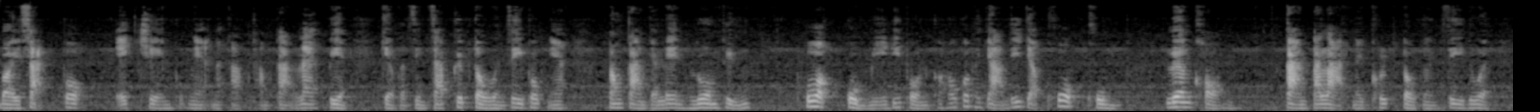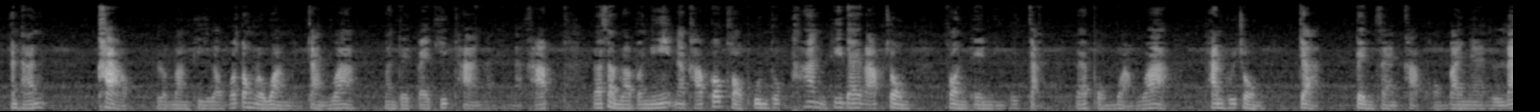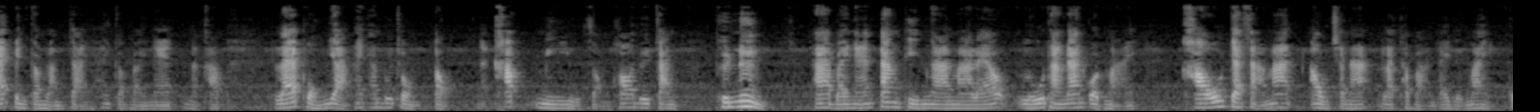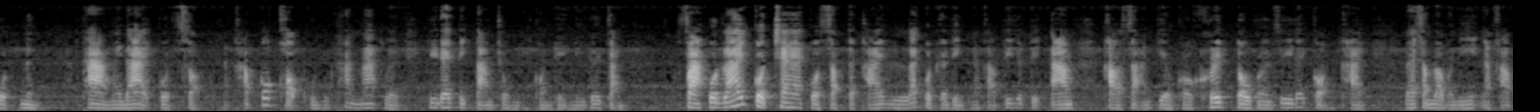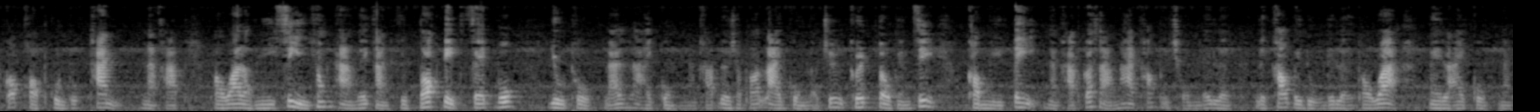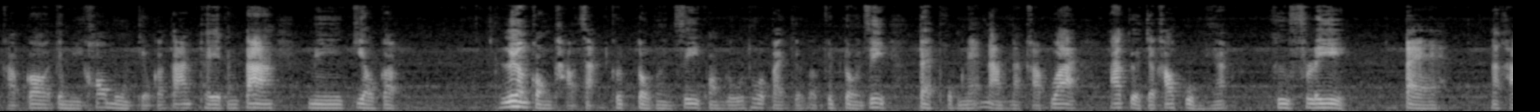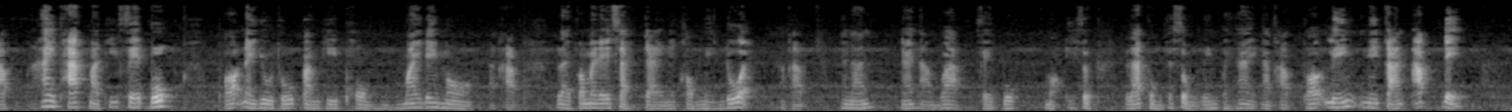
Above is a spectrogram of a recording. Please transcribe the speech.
บริษัทพวก Exchange พวกเนี้ยนะครับทำการแลกเปลี่ยนเกี่ยวกับสินทรัพย์คริปโตเคอเรนซีพวกเนี้ยต้องการจะเล่นรวมถึงพวกกลุ่มมีอิทธิพลเขาก็พยายามที่จะควบคุมเรื่องของการตลาดในคริปโตเคอเรนซีด้วยฉะนั้นข่าวเราบางทีเราก็ต้องระวังเหมือนกันว่า มันจะไปทิศทางไหนนะครับ และสำหรับวันนี้นะครับก็ขอบคุณทุกท่านที่ได้รับชมคอนเทนต์นี้ด้วยกัน และผมหวังว่าท่านผู้ชมจะเป็นแฟนคลับของ b บ n a n c e และเป็นกำลังใจให้กับ b บ n a n c e นะครับ และผมอยากให้ท่านผู้ชมตอบนะครับ มีอยู่ 2 ข้อด้วยกัน คือ 1. ถ้า b บ n a n c e ตั้งทีมงานมาแล้ว รู้ทางด้านกฎหมาย เขาจะสามารถเอาชนะรัฐบาลได้หรือไม่ กด 1 ถ้าไม่ได้กด 2 นะครับ ก็ขอบคุณทุกท่านมากเลย ที่ได้ติดตามชมคอนเทนต์นี้ด้วยกัน ฝากกดไลค์ กดแชร์ กด subscribe และกดกระดิ่งนะครับ ที่จะติดตามข่าวสารเกี่ยวกับคริปโตเคอเรนซีได้ก่อนใคร และสำหรับวันนี้นะครับ ก็ขอบคุณทุกท่านนะครับ เพราะว่าเรามี 4 ช่องทางด้วยกัน คือบล็อกดิ Facebook YouTube และไลน์กลุ่มนะครับ โดยเฉพาะไลน์กลุ่มเราชื่อ Cryptocurrency Community นะครับ ก็สามารถเข้าไปชมได้เลย หรือเข้าไปดูได้เลย เพราะว่าในไลน์กลุ่มนะครับ ก็จะมีข้อมูลเกี่ยวกับการเทรดต่างๆ มีเกี่ยวกับเรื่องของข่าวสารคริปโตเคอเรนซีความรู้ทั่วไปเกี่ยวกับคริปโตเคอเรนซีแต่ผมแนะนำนะครับว่าถ้าเกิดจะเข้ากลุ่มนี้คือฟรีแต่นะครับให้ทักมาที่ Facebook เพราะใน YouTube บางทีผมไม่ได้มอง และก็ไม่ได้ใส่ใจในคอมเมนต์ด้วยนะครับฉะนั้นแนะนำว่า Facebook เหมาะที่สุด และผมจะส่งลิงก์ไปให้นะครับ เพราะลิงก์มีการอัปเดต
